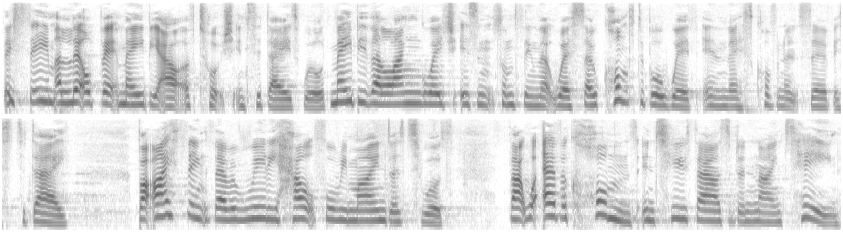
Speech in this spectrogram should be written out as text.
They seem a little bit maybe out of touch in today's world. Maybe the language isn't something that we're so comfortable with in this covenant service today. But I think they're a really helpful reminder to us that whatever comes in 2019,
